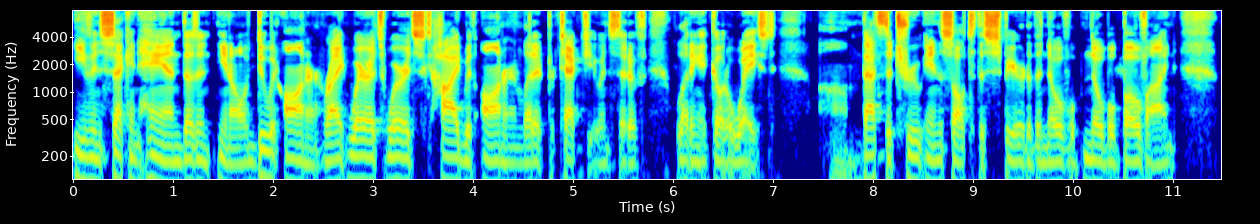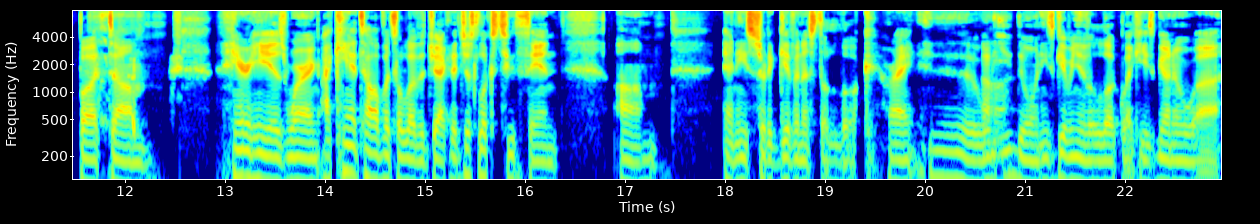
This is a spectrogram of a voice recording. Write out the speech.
even secondhand, doesn't you know do it honor right where it's where it's hide with honor and let it protect you instead of letting it go to waste. Um, that's the true insult to the spirit of the noble noble bovine. But um, here he is wearing. I can't tell if it's a leather jacket. It just looks too thin. Um, and he's sort of giving us the look, right? Ew, what are Uh-huh. you doing? He's giving you the look like he's gonna. Uh,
